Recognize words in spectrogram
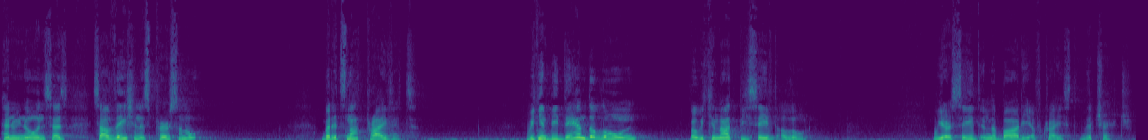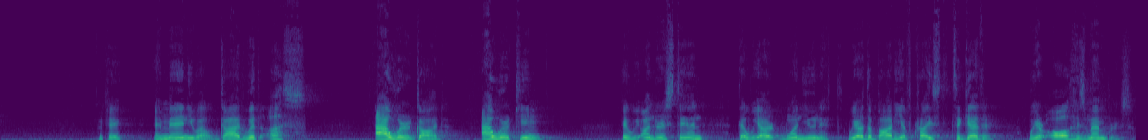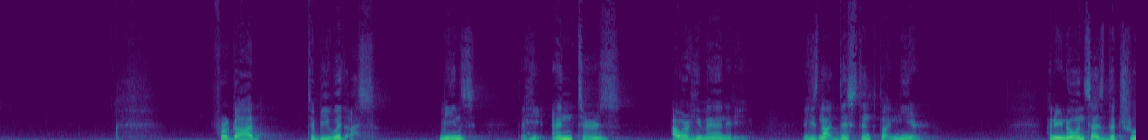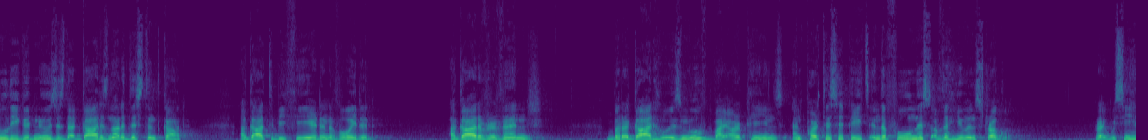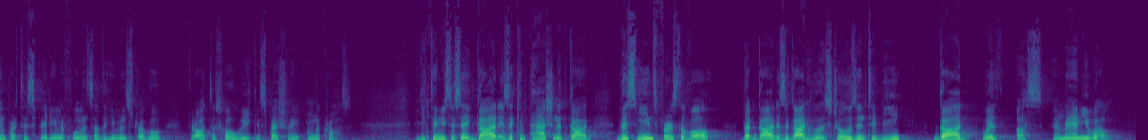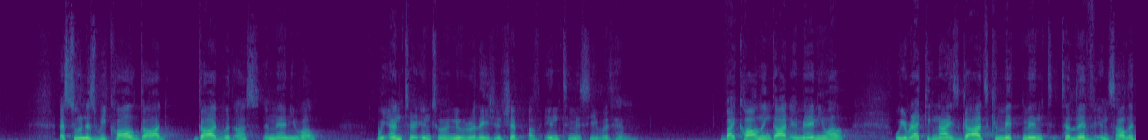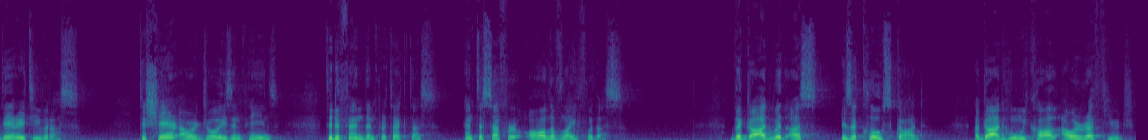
Henri Nouwen says salvation is personal, but it's not private. We can be damned alone, but we cannot be saved alone. We are saved in the body of Christ, the church. Okay? Emmanuel, God with us, our God, our King. Okay, we understand that we are one unit. We are the body of Christ together. We are all his members. For God to be with us means that he enters our humanity, that He's not distant but near. Henri Nouwen says the truly good news is that God is not a distant God, a God to be feared and avoided, a God of revenge, but a God who is moved by our pains and participates in the fullness of the human struggle. Right? We see him participating in the fullness of the human struggle throughout this whole week, especially on the cross. He continues to say, God is a compassionate God. This means, first of all, that God is a God who has chosen to be God with us, Emmanuel. As soon as we call God, God with us, Emmanuel, we enter into a new relationship of intimacy with Him. By calling God Emmanuel, we recognize God's commitment to live in solidarity with us, to share our joys and pains, to defend and protect us, and to suffer all of life with us. The God with us is a close God, a God whom we call our refuge,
